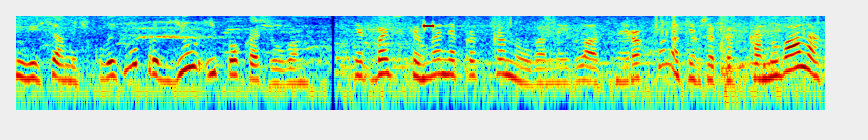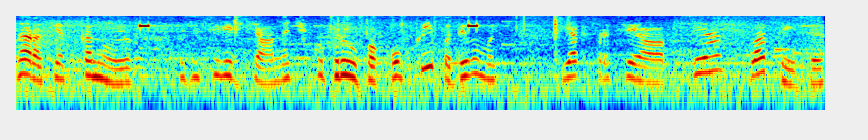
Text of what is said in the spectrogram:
цю вівсяночку візьму, проб'ю і покажу вам. Як бачите, в мене просканований власний рахунок. Я вже просканувала. Зараз я сканую ось цю вівсяночку, три упаковки і подивимось, як спрацює акція сплатити.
